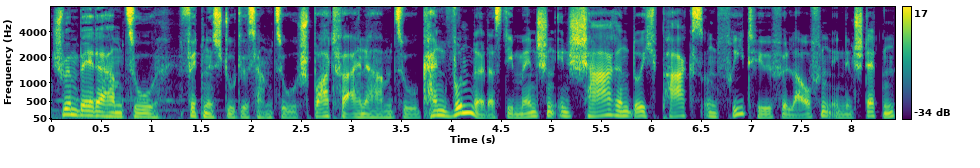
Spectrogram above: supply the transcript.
Schwimmbäder haben zu, Fitnessstudios haben zu, Sportvereine haben zu. Kein Wunder, dass die Menschen in Scharen durch Parks und Friedhöfe laufen in den Städten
